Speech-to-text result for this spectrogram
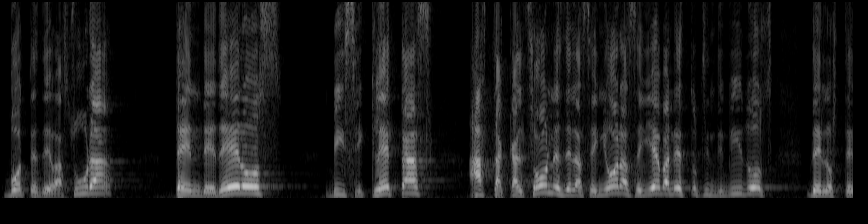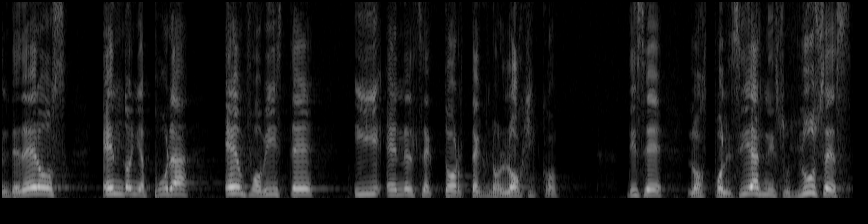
botes de basura, tendederos, bicicletas, hasta calzones de la señora se llevan estos individuos de los tendederos en Doña Pura, en Fobiste y en el sector tecnológico. Dice, los policías ni sus luces.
